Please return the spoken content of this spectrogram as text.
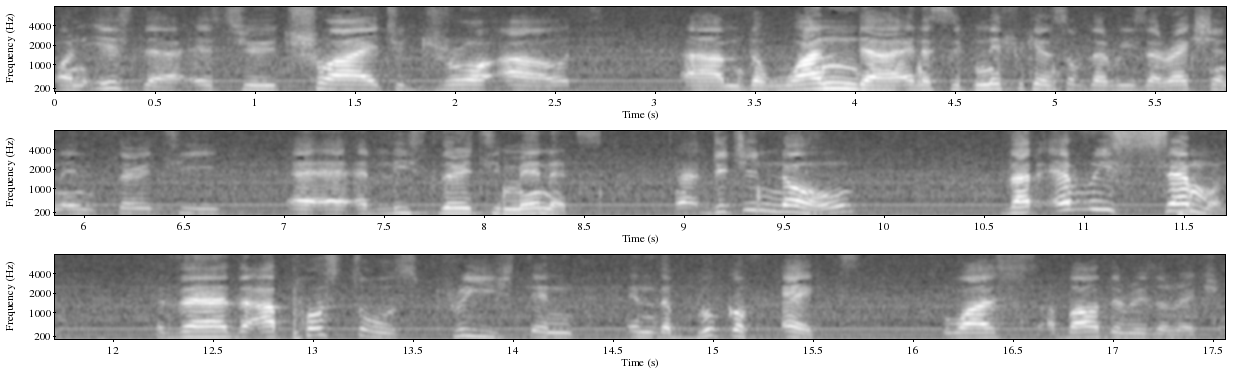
on Easter is to try to draw out um, the wonder and the significance of the resurrection in 30, uh, at least 30 minutes. Uh, did you know that every sermon that the apostles preached in in the book of Acts was about the resurrection.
